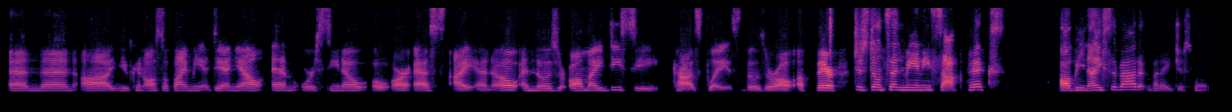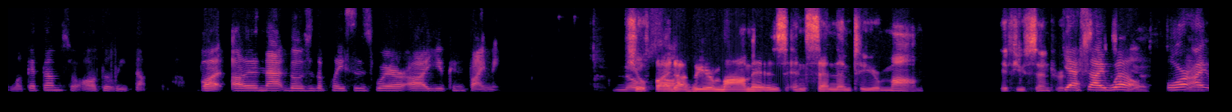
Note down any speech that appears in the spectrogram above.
And then uh, you can also find me at Danielle M. Orsino, O R S I N O. And those are all my DC cosplays. Those are all up there. Just don't send me any sock pics. I'll be nice about it, but I just won't look at them. So I'll delete them. But other than that, those are the places where uh, you can find me. No She'll find out who your mom is and send them to your mom if you send her. Yes, I will. Yes. Or yeah. I,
